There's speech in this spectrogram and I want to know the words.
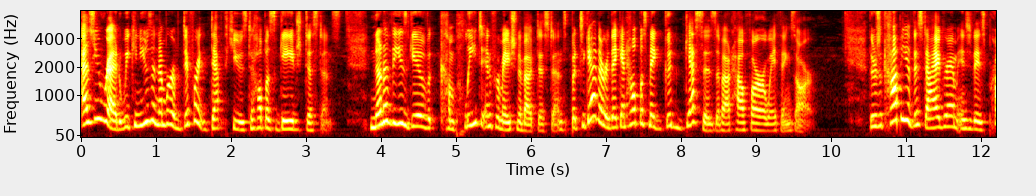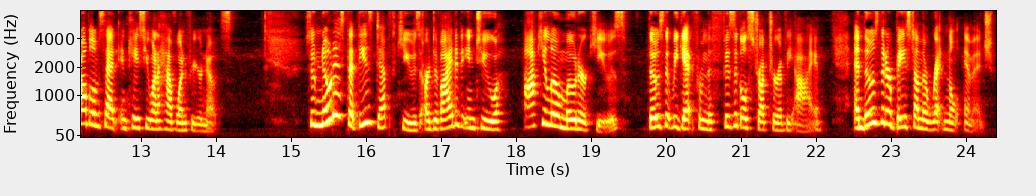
As you read, we can use a number of different depth cues to help us gauge distance. None of these give complete information about distance, but together they can help us make good guesses about how far away things are. There's a copy of this diagram in today's problem set in case you want to have one for your notes. So notice that these depth cues are divided into oculomotor cues, those that we get from the physical structure of the eye, and those that are based on the retinal image.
